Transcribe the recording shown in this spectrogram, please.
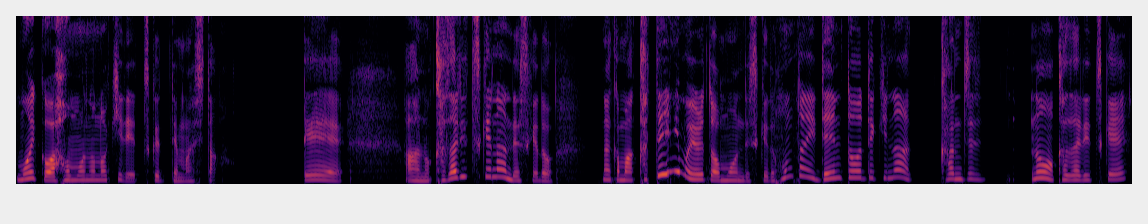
もう1個は本物の木で作ってましたであの飾り付けなんですけどなんかまあ家庭にもよるとは思うんですけど本当に伝統的な感じの飾り付け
